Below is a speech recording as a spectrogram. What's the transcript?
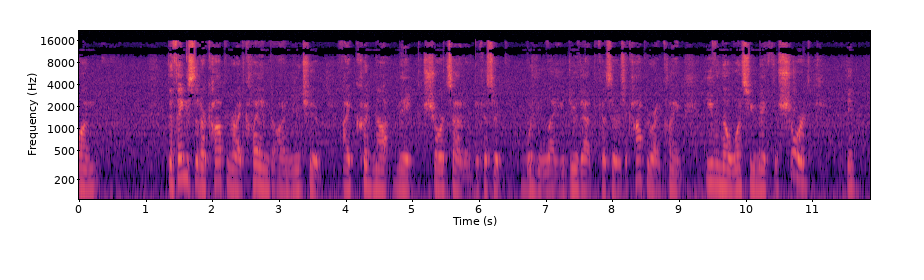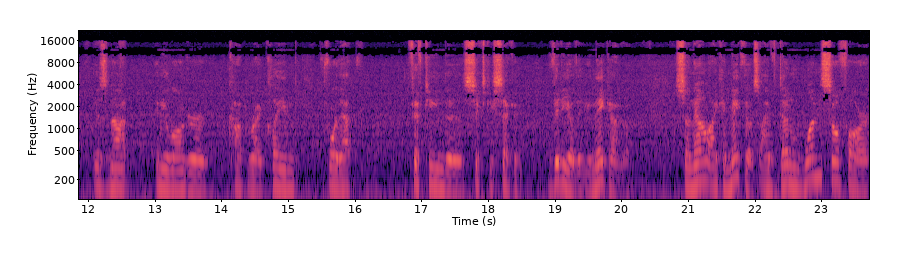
on the things that are copyright claimed on YouTube. I could not make shorts out of because it wouldn't let you do that because there was a copyright claim. Even though once you make the short, it is not any longer copyright claimed for that 15 to 60 second video that you make out of it. So now I can make those. I've done one so far,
